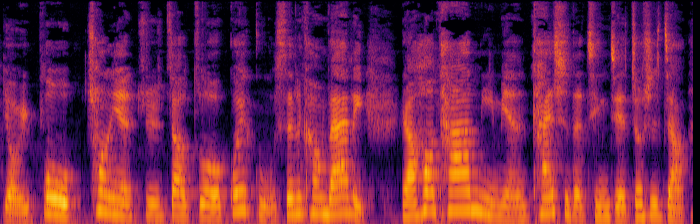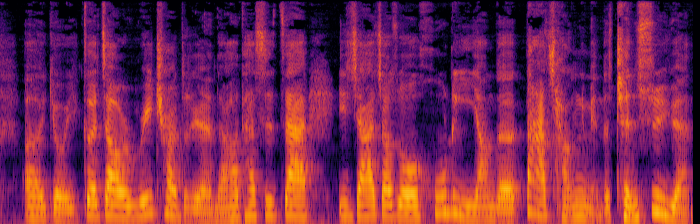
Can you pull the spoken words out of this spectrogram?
有一部创业剧叫做《硅谷 Silicon Valley》，然后它里面开始的情节就是讲，呃，有一个叫 Richard 的人，然后他是在一家叫做 Hulu 一样的大厂里面的程序员。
